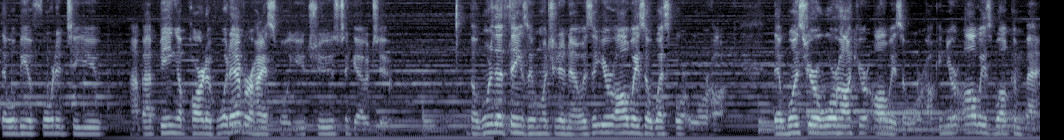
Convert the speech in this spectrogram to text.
that will be afforded to you uh, about being a part of whatever high school you choose to go to. But one of the things we want you to know is that you're always a Westport Warhawk that once you're a Warhawk, you're always a Warhawk and you're always welcome back.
